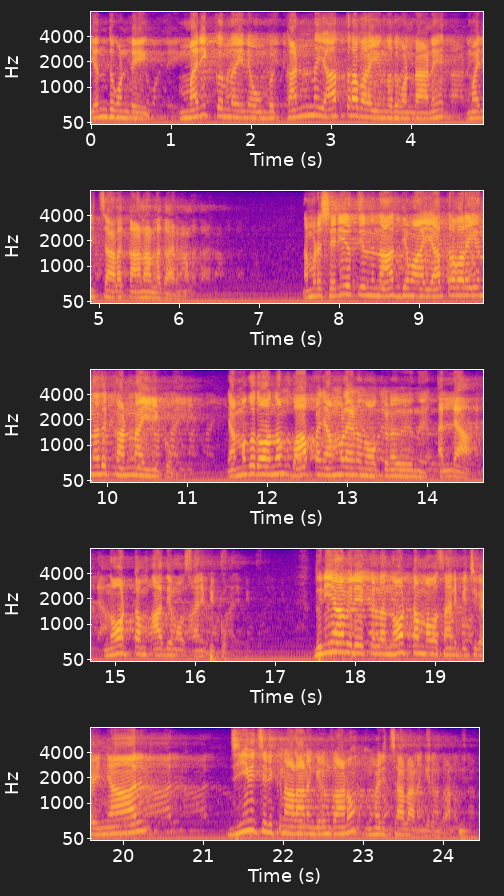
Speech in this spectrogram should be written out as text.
എന്തുകൊണ്ട്? മരിക്കുന്നതിന് മുമ്പ് കണ്ണ് യാത്ര പറയുന്നത് കൊണ്ടാണ് മരിച്ച ആളെ കാണാനുള്ള കാരണം. നമ്മുടെ ശരീരത്തിൽ നിന്ന് ആദ്യമായി യാത്ര പറയുന്നത് കണ്ണായിരിക്കും. നമുക്ക് തോന്നും വാപ്പ നമ്മളെയാണ് നോക്കുന്നത് എന്ന്. അല്ല. നോട്ടം ആദ്യം അവസാനിപ്പിക്കും. ദുനിയാവിലേക്കുള്ള നോട്ടം അവസാനിപ്പിച്ചു കഴിഞ്ഞാൽ ജീവിച്ചിരിക്കുന്ന ആളാണെങ്കിലും കാണും മരിച്ച ആളാണെങ്കിലും കാണും.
